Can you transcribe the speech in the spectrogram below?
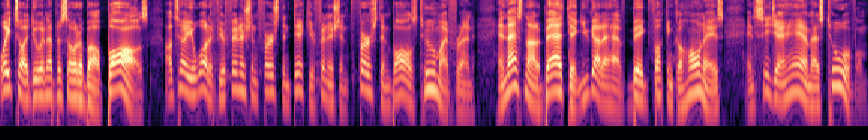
Wait till I do an episode about balls. I'll tell you what, if you're finishing first in dick, you're finishing first in balls too, my friend. And that's not a bad thing. You gotta have big fucking cojones, and CJ Ham has two of them.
